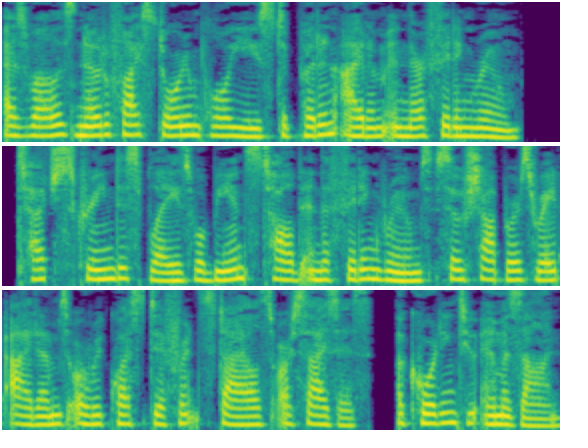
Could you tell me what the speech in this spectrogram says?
as well as notify store employees to put an item in their fitting room. Touchscreen displays will be installed in the fitting rooms so shoppers rate items or request different styles or sizes, according to Amazon.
